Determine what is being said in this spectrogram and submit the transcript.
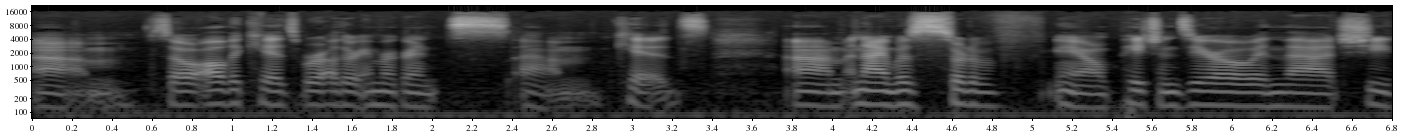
Um, so all the kids were other immigrants' um, kids, um, and I was sort of, you know, patient zero in that she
